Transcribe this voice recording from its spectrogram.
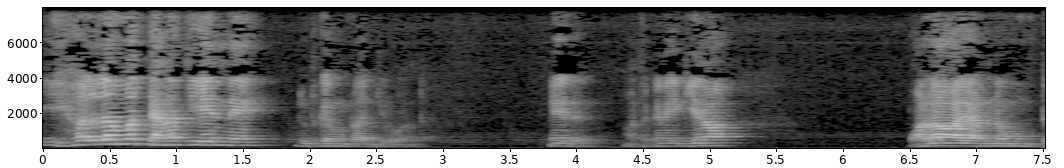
ඉහළම තැන තියෙන්නේ දුටුගැමුණු රජ්ජුරුවන්ට නේද? මතකනේ කියනවා පලා යන්න උන්ට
